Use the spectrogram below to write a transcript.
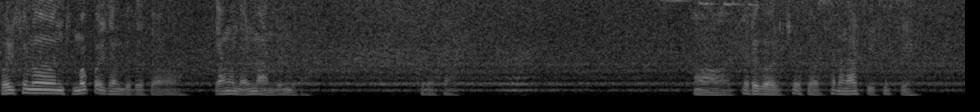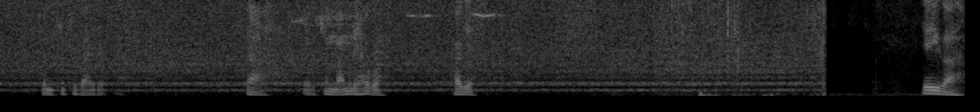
벌수는 주먹벌 정도 돼서 양은 얼마 안 됩니다. 그래서, 어, 세력을 키워서 살아날 수 있을지 좀 지켜봐야 될 것 같습니다. 자, 이렇게 마무리하고 가겠습니다. 여기가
